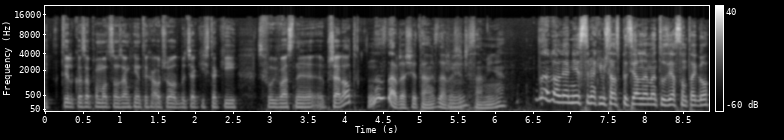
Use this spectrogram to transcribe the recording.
i tylko za pomocą zamkniętych oczu odbyć jakiś taki swój własny przelot? No zdarza się, tak, zdarza Mhm. się czasami, nie? No, ale ja nie jestem jakimś tam specjalnym entuzjastą tego.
